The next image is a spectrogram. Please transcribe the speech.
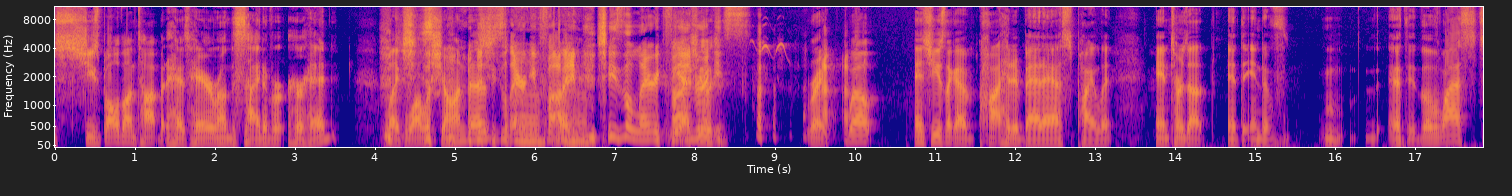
she's bald on top but has hair around the side of her, her head like Wallace Shawn does. She's Larry Fine. She's the Larry Fine Yeah, she looks- right. Well, and she's like a hot-headed badass pilot, and turns out at the end of at the, the last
